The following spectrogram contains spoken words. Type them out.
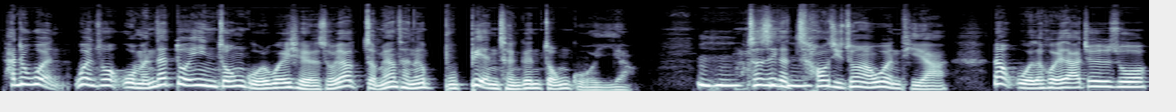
他就问问说，我们在对应中国的威胁的时候，要怎么样才能不变成跟中国一样？嗯哼，这是一个超级重要的问题啊。那我的回答就是说。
